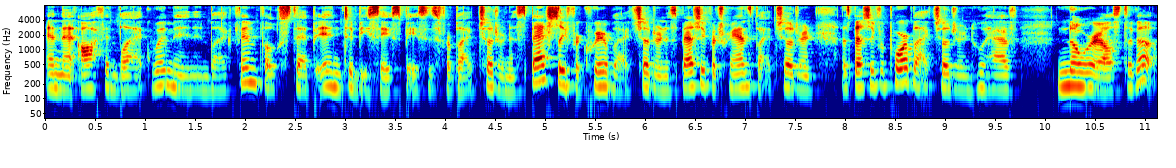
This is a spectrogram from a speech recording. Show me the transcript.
and that often black women and black femme folks step in to be safe spaces for black children, especially for queer black children, especially for trans black children, especially for poor black children who have nowhere else to go.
